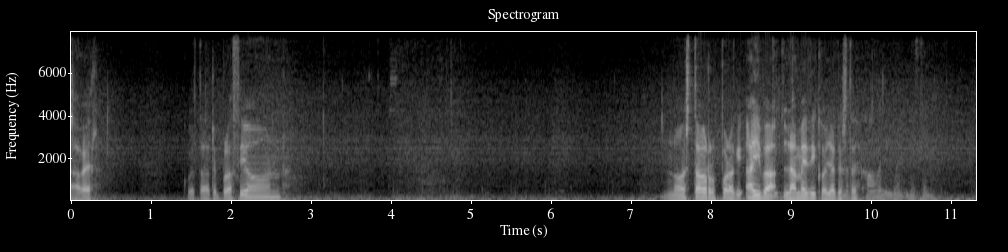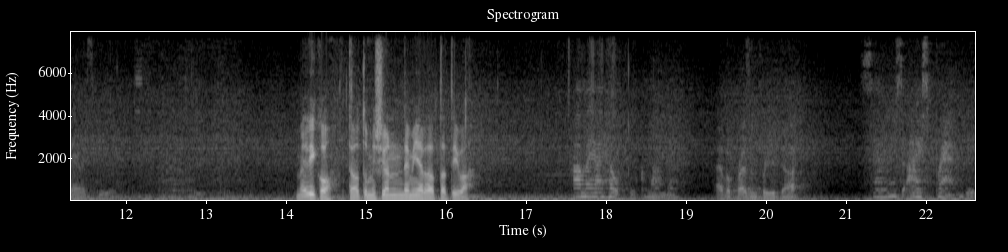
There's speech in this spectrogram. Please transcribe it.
A ver. Cuesta de tripulación. No está por aquí. Ahí va, la médico, ya que está. Médico, tengo tu misión de mierda optativa. How may I help you, Commander? I have a present for you, Doc. Sarah's ice brandy?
